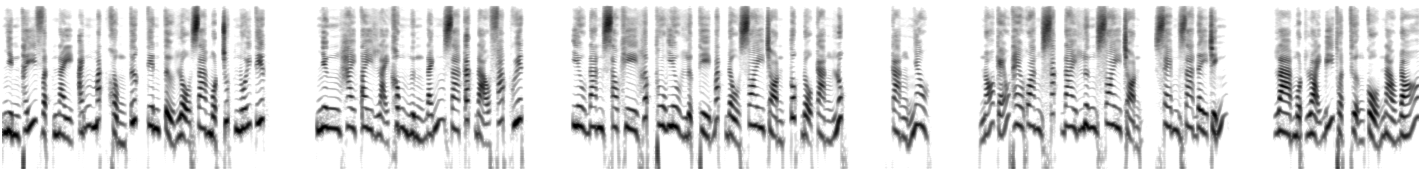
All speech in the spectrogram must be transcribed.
Nhìn thấy vật này ánh mắt khổng tước tiên tử lộ ra một chút nuối tiếc. Nhưng hai tay lại không ngừng đánh ra các đạo pháp quyết. Yêu đan sau khi hấp thu yêu lực thì bắt đầu xoay tròn tốc độ càng lúc càng nhau. Nó kéo theo quang sắc đai lưng xoay tròn, xem ra đây chính là một loại bí thuật thượng cổ nào đó.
